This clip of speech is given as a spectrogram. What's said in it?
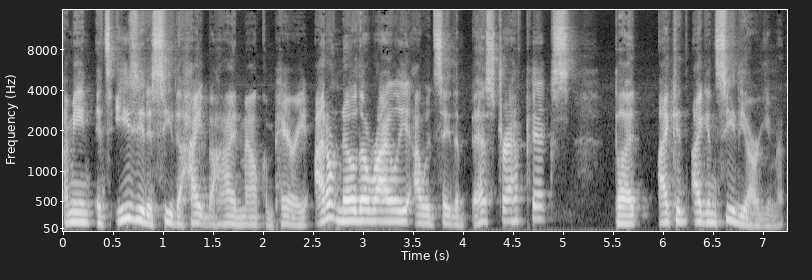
I mean, it's easy to see the hype behind Malcolm Perry. I don't know though, Riley. I would say the best draft picks, but I can I can see the argument.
